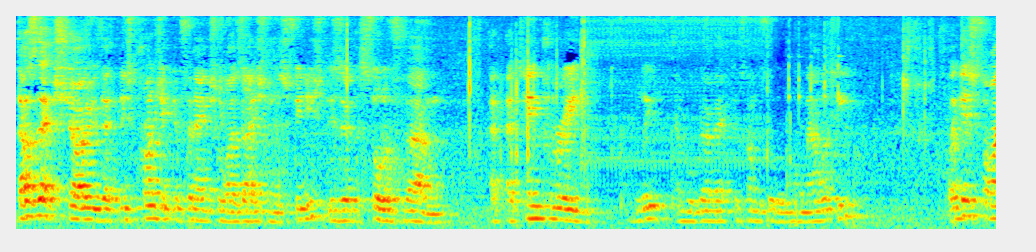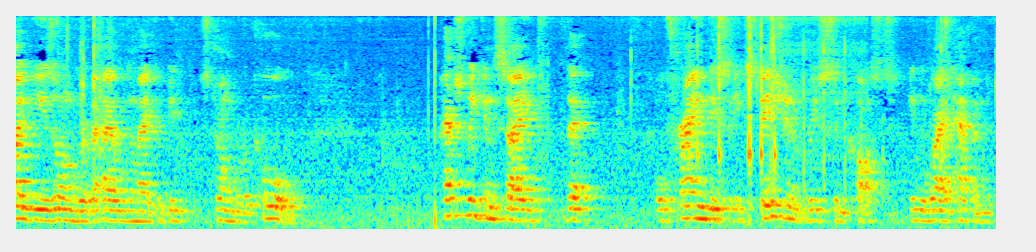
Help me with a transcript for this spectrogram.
Does that show that this project of financialisation is finished? Is it sort of um, a, a temporary blip and we'll go back to some sort of normality? I guess five years on we're able to make a bit stronger a call. Perhaps we can say that, or frame this extension of risks and costs in the way it happened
